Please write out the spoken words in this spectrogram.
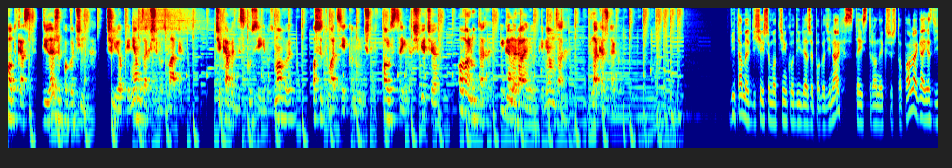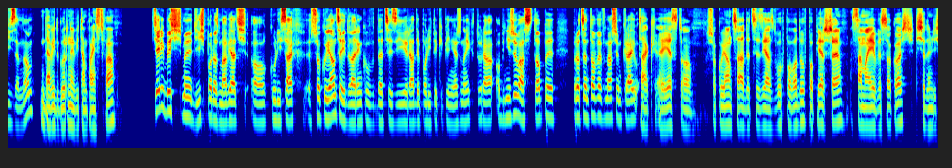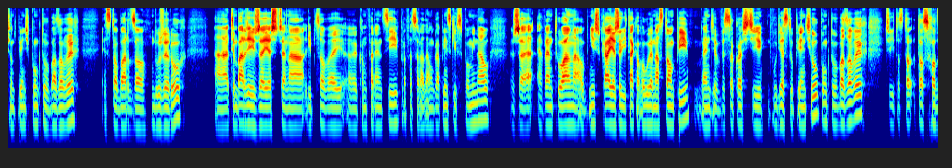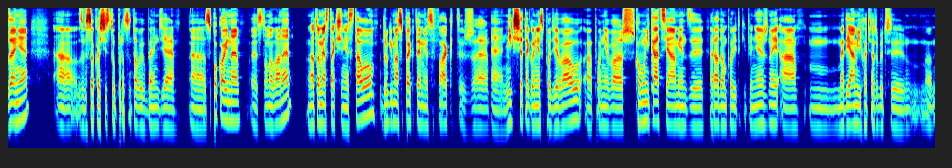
Podcast Dilerzy po godzinach, czyli o pieniądzach się rozmawia. Ciekawe dyskusje i rozmowy o sytuacji ekonomicznej w Polsce i na świecie, o walutach i generalnie o pieniądzach dla każdego. Witamy w dzisiejszym odcinku Dilerzy po godzinach. Z tej strony Krzysztof Pawlak, a jest dziś ze mną. Dawid Górny, witam Państwa. Chcielibyśmy dziś porozmawiać o kulisach szokującej dla rynków decyzji Rady Polityki Pieniężnej, która obniżyła stopy procentowe w naszym kraju. Tak, jest to szokująca decyzja z dwóch powodów. Po pierwsze, sama jej wysokość 75 punktów bazowych. Jest to bardzo duży ruch. Tym bardziej, że jeszcze na lipcowej e, konferencji profesor Adam Glapiński wspominał, że ewentualna obniżka, jeżeli taka w ogóle nastąpi, będzie w wysokości 25 punktów bazowych, czyli to, to schodzenie e, z wysokości stóp procentowych będzie e, spokojne, e, stonowane. Natomiast tak się nie stało. Drugim aspektem jest fakt, że nikt się tego nie spodziewał, ponieważ komunikacja między Radą Polityki Pieniężnej a mm, mediami chociażby, czy no,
